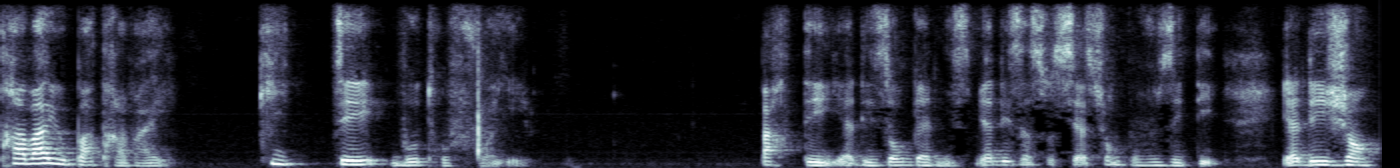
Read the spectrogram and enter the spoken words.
travail ou pas travail, quittez votre foyer. Partez, il y a des organismes, il y a des associations pour vous aider. Il y a des gens,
